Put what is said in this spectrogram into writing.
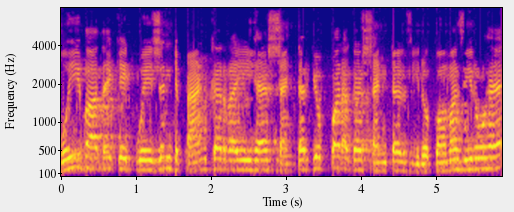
वही बात है कि इक्वेशन डिपेंड कर रही है सेंटर के ऊपर। अगर सेंटर ज़ीरो कॉमा ज़ीरो है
